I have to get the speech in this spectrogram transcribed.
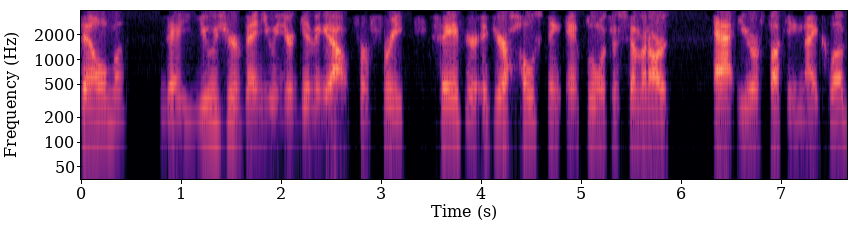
film, that use your venue, and you're giving it out for free. Say if you're if you're hosting influencer seminars at your fucking nightclub,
